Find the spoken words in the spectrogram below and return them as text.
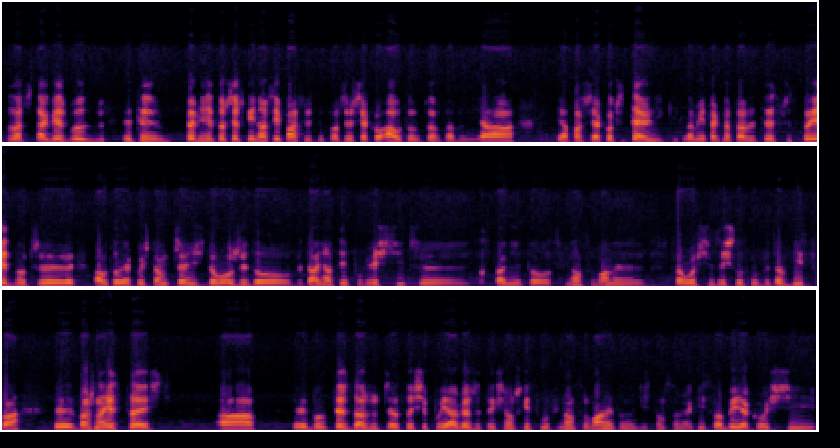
to znaczy tak, wiesz, bo ty pewnie troszeczkę inaczej patrzysz, ty patrzysz jako autor, prawda? Ja, ja patrzę jako czytelnik i dla mnie tak naprawdę to jest wszystko jedno, czy autor jakoś tam część dołoży do wydania tej powieści, czy zostanie to sfinansowane w całości ze środków wydawnictwa. Y, Ważna jest treść, a y, bo też zarzut często się pojawia, że te książki współfinansowane to gdzieś tam są jakiejś słabej jakości,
